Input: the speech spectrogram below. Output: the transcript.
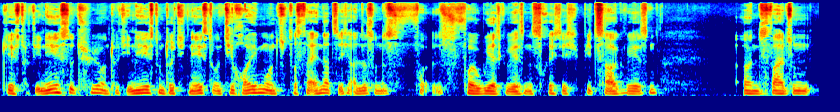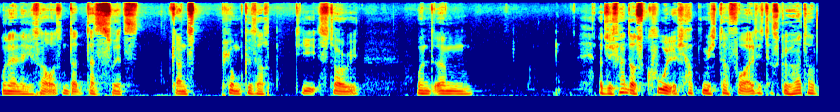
gehst durch die nächste Tür und durch die nächste und durch die nächste und die Räume und das verändert sich alles und es ist voll weird gewesen, ist richtig bizarr gewesen. Und es war halt so ein unendliches Haus. Und das ist so jetzt ganz plump gesagt die Story. Und ähm, also ich fand das cool. Ich habe mich davor, als ich das gehört habe,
